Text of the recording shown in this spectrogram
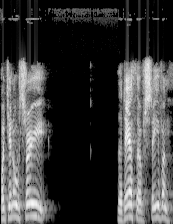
But you know, through the death of Stephen,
